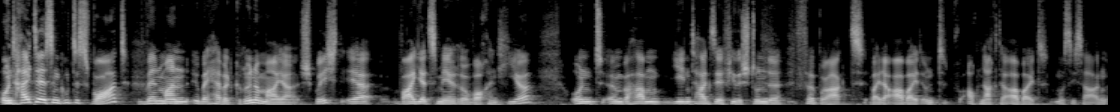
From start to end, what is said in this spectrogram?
Und heiter ist ein gutes Wort, wenn man über Herbert Grönemeyer spricht. Er war jetzt mehrere Wochen hier und ähm, wir haben jeden Tag sehr viele Stunden verbracht bei der Arbeit und auch nach der Arbeit, muss ich sagen.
